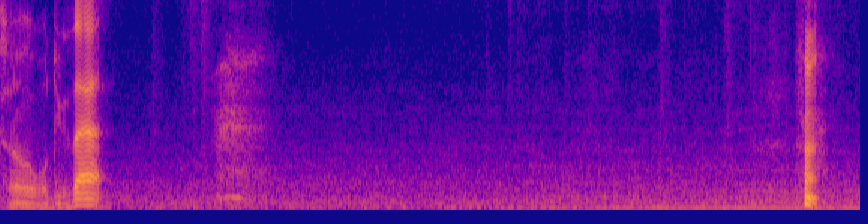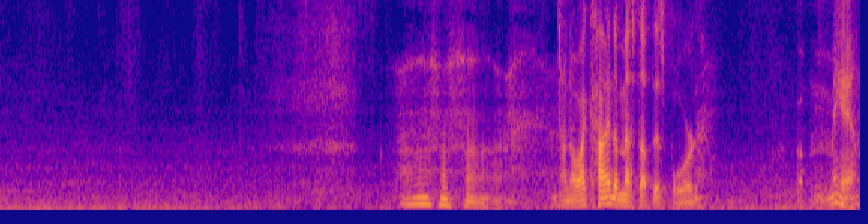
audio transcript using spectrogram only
So we'll do that. I know I kind of messed up this board, but man,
